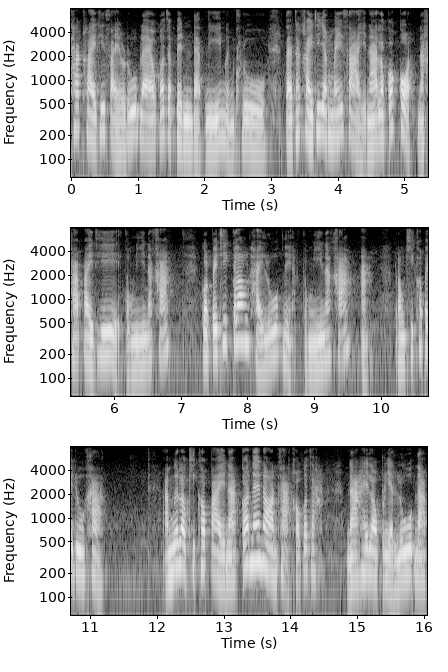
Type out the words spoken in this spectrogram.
ถ้าใครที่ใส่รูปแล้วก็จะเป็นแบบนี้เหมือนครู แต่ถ้าใครที่ยังไม่ใส่นะเราก็กดนะคะไปที่ตรงนี้นะคะ กดไปที่กล้องถ่ายรูปเนี่ยตรงนี้นะคะอะลองคลิกเข้าไปดูค่ะอะเมื่อเราคลิกเข้าไปนะ ก็แน่นอนค่ะเขาก็จะ นะให้เราเปลี่ยนรูปนะ เ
